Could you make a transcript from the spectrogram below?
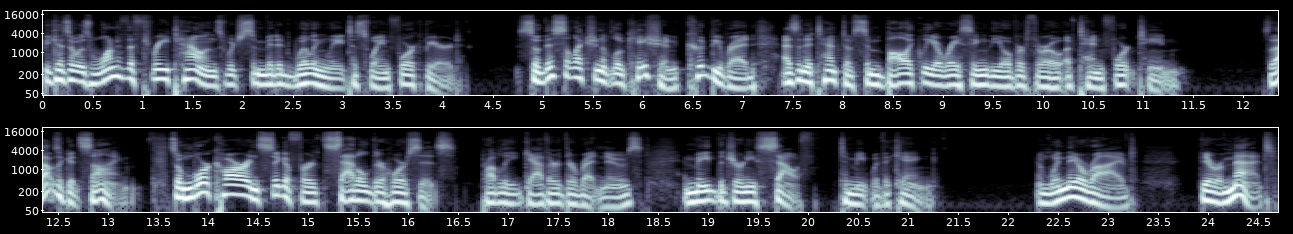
because it was one of the three towns which submitted willingly to Sweyn Forkbeard. So this selection of location could be read as an attempt of symbolically erasing the overthrow of 1014. So that was a good sign. So Morcar and Sigeferth saddled their horses, probably gathered their retinues, and made the journey south to meet with the king. And when they arrived, they were met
